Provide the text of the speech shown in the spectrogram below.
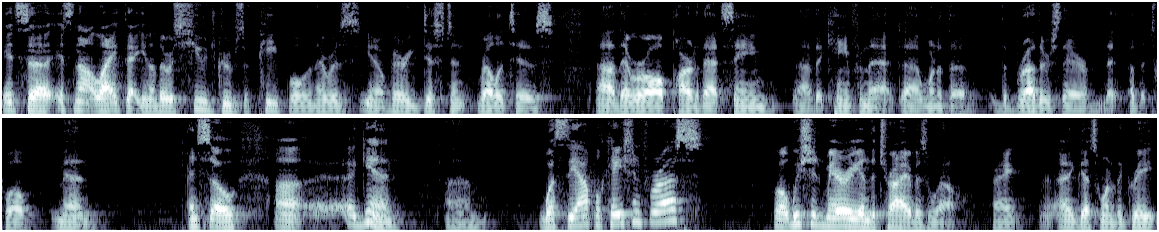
It's, uh, it's not like that. You know, there was huge groups of people and there was, you know, very distant relatives uh, that were all part of that same, uh, that came from that, uh, one of the, the brothers there that, of the 12 men. And so, uh, again, um, what's the application for us? Well, we should marry in the tribe as well, right? I think that's one of the great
